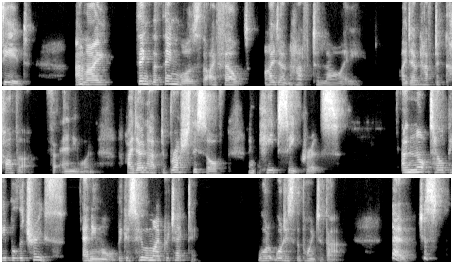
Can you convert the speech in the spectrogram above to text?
did. And I think the thing was that I felt I don't have to lie. I don't have to cover for anyone. I don't have to brush this off and keep secrets and not tell people the truth anymore because who am I protecting? What, what is the point of that? No, just,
